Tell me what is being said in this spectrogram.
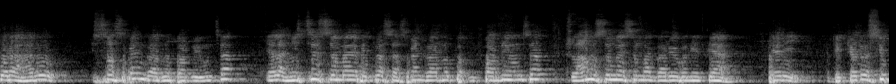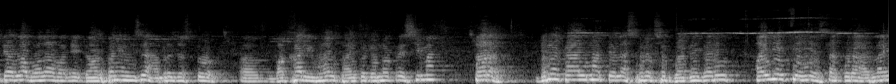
कुराहरू सस्पेन्ड गर्नुपर्ने हुन्छ। यसलाई निश्चित समयभित्र सस्पेन्ड गर्नु पर्ने हुन्छ। लामो समयसम्म गऱ्यो भने त्यहाँ फेरि डिक्टेटरसिप डेभलप होला भन्ने डर पनि हुन्छ हाम्रो जस्तो भर्खर इभल्भ भएको डेमोक्रेसीमा। तर दीर्घकालमा त्यसलाई सुरक्षित गर्ने गरी अहिले केही यस्ता कुराहरूलाई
